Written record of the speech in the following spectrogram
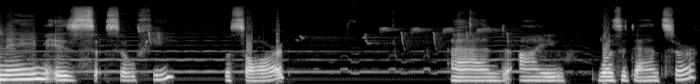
name is Sophie Lessard, and I was a dancer.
